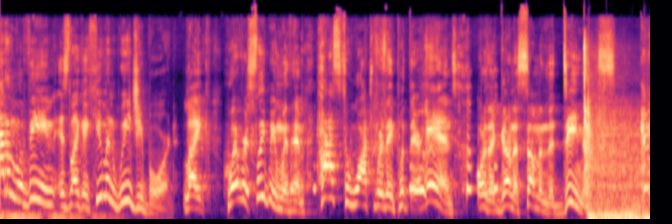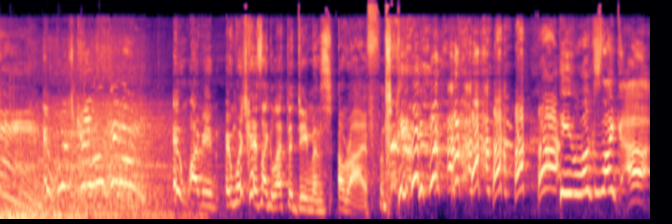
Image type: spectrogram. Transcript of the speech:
Adam Levine is like a human Ouija board. Like, whoever's sleeping with him has to watch where they put their hands, or they're gonna summon the demons. In which case, in- I mean, in which case, like, let the demons arrive. He looks like a,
